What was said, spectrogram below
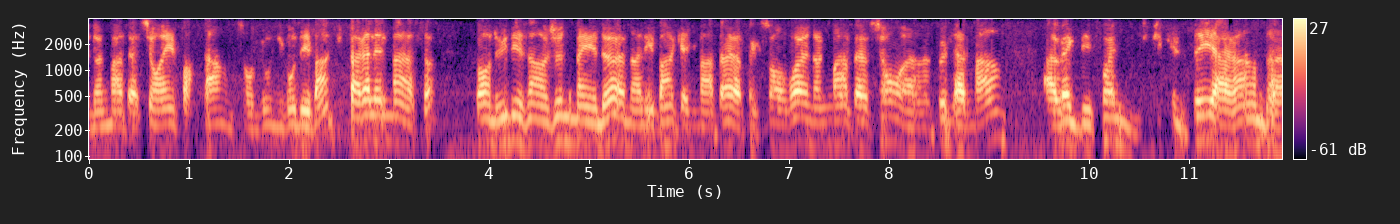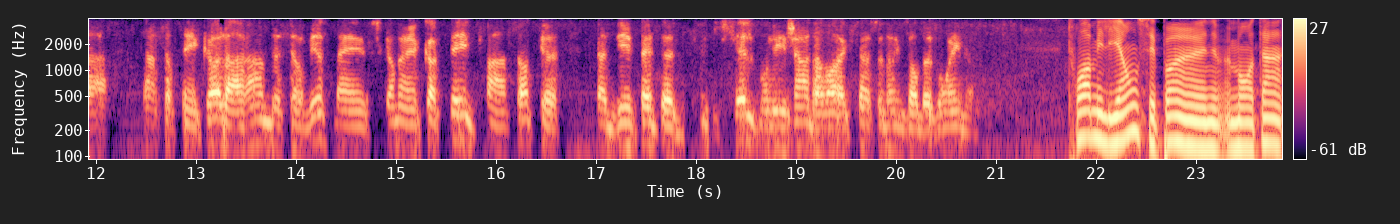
une augmentation importante au niveau des banques. Puis parallèlement à ça, on a eu des enjeux de main-d'œuvre dans les banques alimentaires. Fait que si on voit une augmentation euh, un peu de la demande, avec des fois une difficulté à rendre, euh, dans certains cas, là, à rendre le service, ben c'est comme un cocktail qui fait en sorte que ça devient peut-être euh, difficile pour les gens d'avoir accès à ce dont ils ont besoin. là. 3 millions, c'est pas un, montant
